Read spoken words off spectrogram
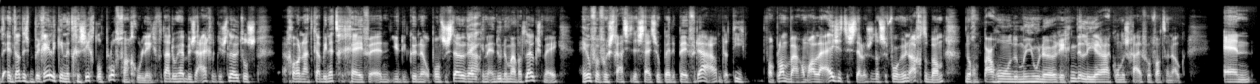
en dat is redelijk in het gezicht ontploft van GroenLinks. Want daardoor hebben ze eigenlijk de sleutels eh, gewoon aan het kabinet gegeven. En jullie kunnen op onze steun rekenen en doen er maar wat leuks mee. Heel veel frustratie destijds ook bij de PvdA. Omdat die van plan waren om allerlei eisen te stellen. Zodat ze voor hun achterban nog een paar honderden miljoenen richting de leraar konden schuiven of wat dan ook. En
